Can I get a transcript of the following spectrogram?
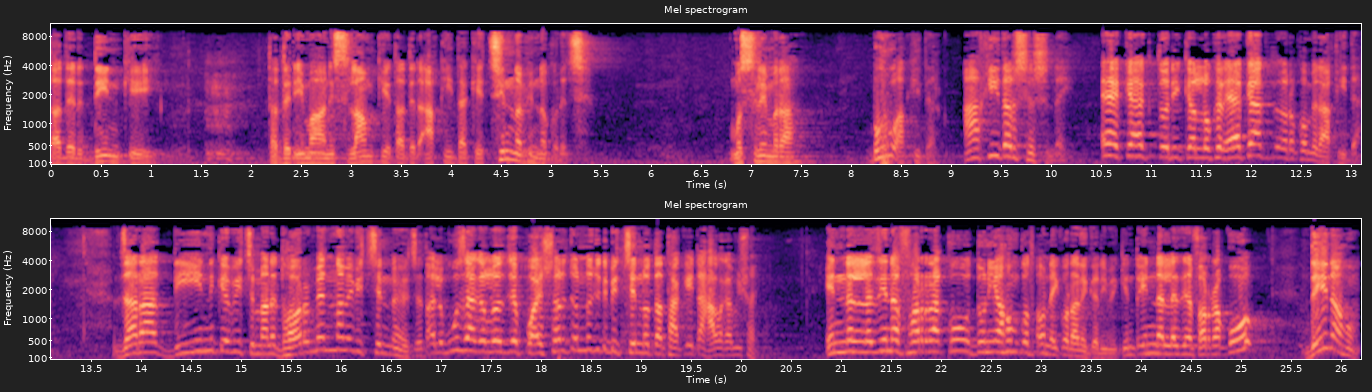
তাদের দিনকে, তাদের ইমান ইসলামকে, তাদের আকিদাকে ছিন্ন ভিন্ন করেছে। মুসলিমরা বহু আকিদার আকিদার শেষ নেই। এক এক তরিকার লোকের এক এক রকমের আকিদা। যারা দিনকে বিচ্ছিন্ন মানে ধর্মের নামে বিচ্ছিন্ন হয়েছে, তাহলে বোঝা গেল যে পয়সার জন্য যদি বিচ্ছিন্নতা থাকে, এটা হালকা বিষয়। ইন্নাল্লাজিনা ফার্রাকু দুনিয়াহম, কোথাও নেই কোরআনে করিমে। কিন্তু ইন্নাল্লাজিনা ফার্রাকু দিন আহম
